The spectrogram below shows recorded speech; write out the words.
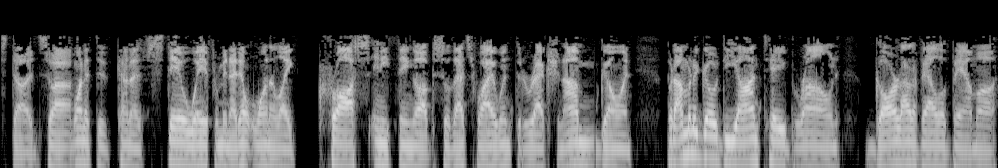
stud, so I wanted to kind of stay away from it. I don't want to like cross anything up, so that's why I went the direction I'm going. But I'm going to go Deonte Brown, guard out of Alabama.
